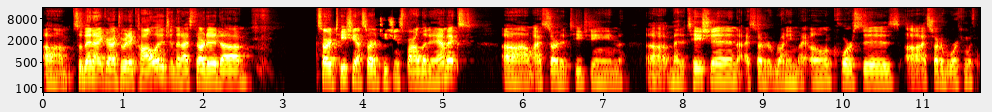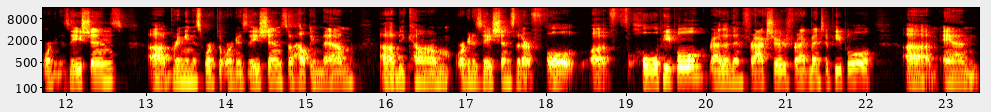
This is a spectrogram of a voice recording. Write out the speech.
um, so then I graduated college and then I started um, started teaching. I started teaching spiral dynamics. Um, I started teaching uh, meditation. I started running my own courses. Uh, I started working with organizations, uh, bringing this work to organizations, so helping them uh, become organizations that are full of whole people rather than fractured, fragmented people, um, and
